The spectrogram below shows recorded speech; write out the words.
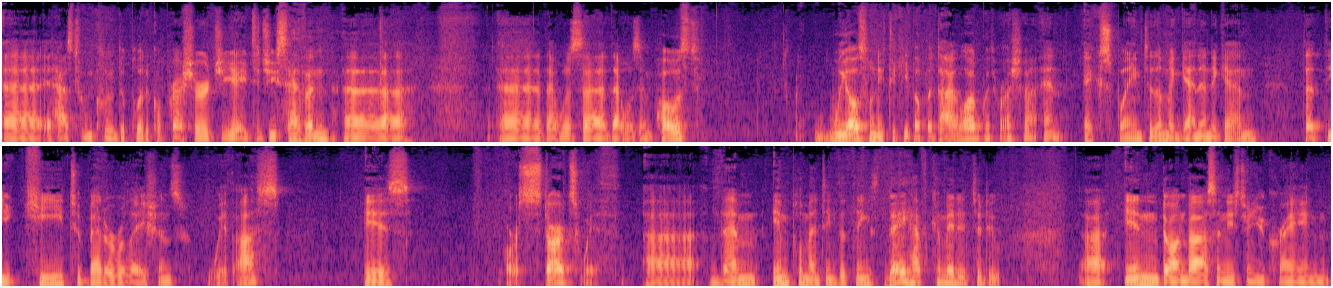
Uh, it has to include the political pressure, G8 to G7, uh, uh, that was that was imposed. We also need to keep up a dialogue with Russia and explain to them again and again that the key to better relations with us is, or starts with, uh, them implementing the things they have committed to do. Uh, in Donbass and eastern Ukraine,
